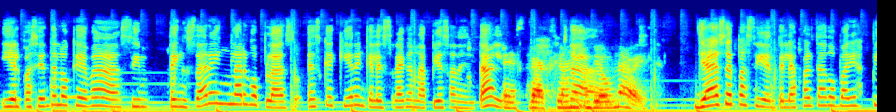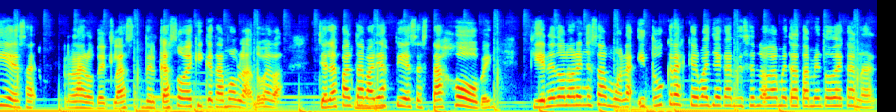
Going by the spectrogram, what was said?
Y el paciente lo que va, sin pensar en largo plazo, es que quieren que les traigan la pieza dental. Extracción de una vez. Ya a ese paciente le ha faltado varias piezas, claro, del, del caso X que estamos hablando, ¿verdad? Ya le falta varias piezas, está joven, tiene dolor en esa muela, y tú crees que él va a llegar diciendo hágame tratamiento de canal.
